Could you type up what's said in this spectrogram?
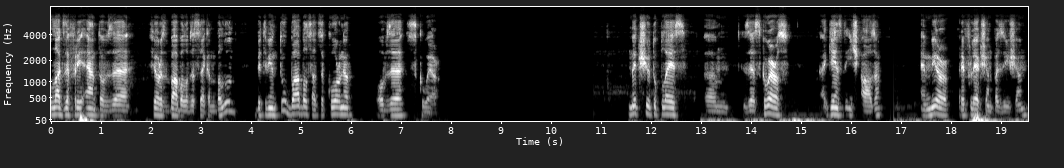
Lock the free end of the first bubble of the second balloon between two bubbles at the corner of the square. Make sure to place um, the squares against each other, a mirror reflection position,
